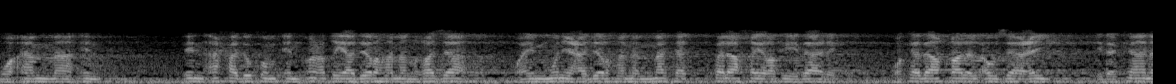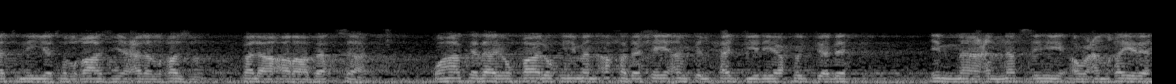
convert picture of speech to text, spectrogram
وأما إن, إن أحدكم إن أعطي درهما غزا وإن منع درهما مكت فلا خير في ذلك. وكذا قال الأوزاعي إذا كانت نية الغازي على الغزو فلا أرى بأسا. وهكذا يقال في من أخذ شيئا في الحج ليحج به إما عن نفسه أو عن غيره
